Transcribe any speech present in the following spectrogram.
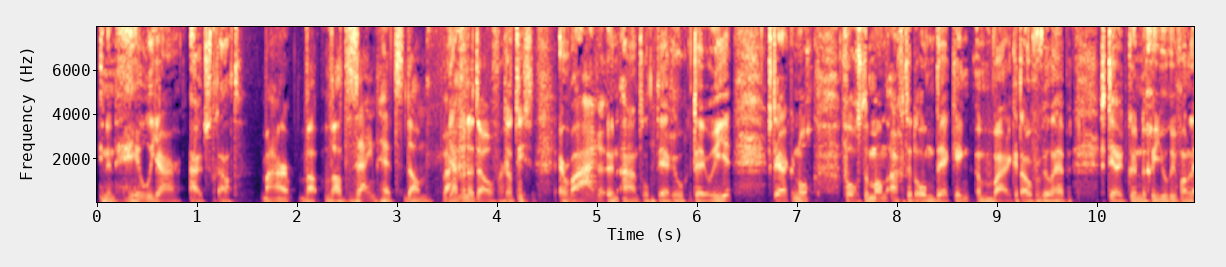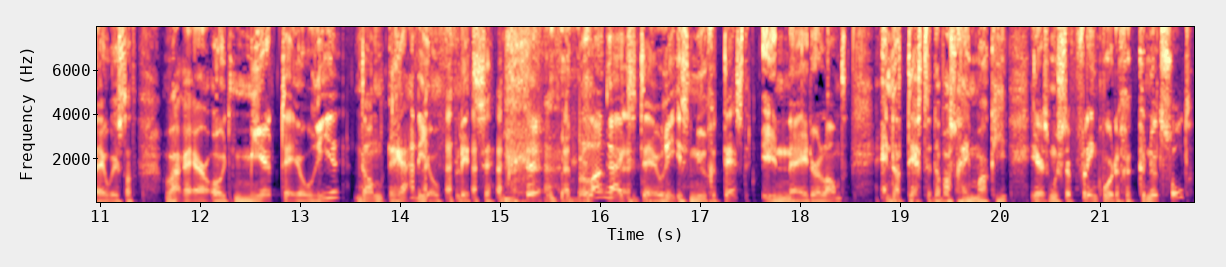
in een heel jaar uitstraalt. Maar wa- wat zijn het dan? Waar hebben we het over? Dat is, er waren een aantal theo- theorieën. Sterker nog, volgens de man achter de ontdekking eh, waar ik het over wil hebben, sterrenkundige Jury van Leeuwen is dat, waren er ooit meer theorieën dan radioflitsen. de belangrijkste theorie is nu getest in Nederland. En dat testen, dat was geen makkie. Eerst moest er flink worden geknutseld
